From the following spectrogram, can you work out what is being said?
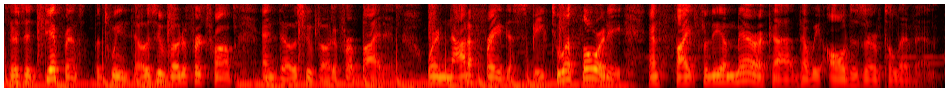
there's a difference between those who voted for Trump and those who voted for Biden. We're not afraid to speak to authority and fight for the America that we all deserve to live in.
